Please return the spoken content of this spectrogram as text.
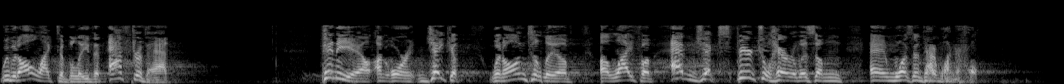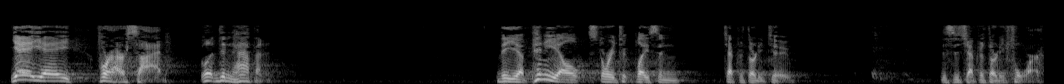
We would all like to believe that after that, Peniel, or Jacob, went on to live a life of abject spiritual heroism and wasn't that wonderful? Yay, yay, for our side. Well, it didn't happen. The uh, Peniel story took place in chapter 32. This is chapter 34.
